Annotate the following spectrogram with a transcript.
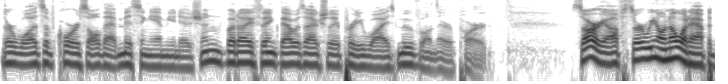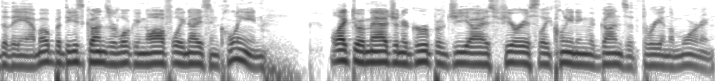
There was, of course, all that missing ammunition, but I think that was actually a pretty wise move on their part. Sorry, officer, we don't know what happened to the ammo, but these guns are looking awfully nice and clean. I like to imagine a group of GIs furiously cleaning the guns at 3 in the morning.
